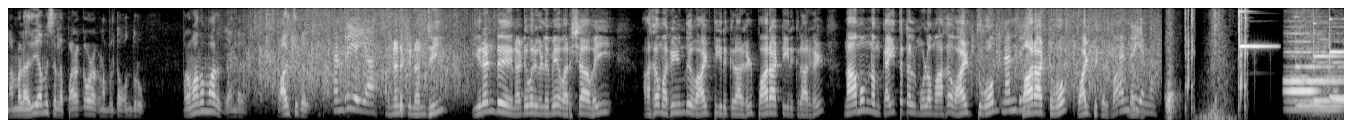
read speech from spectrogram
நம்மளை அறியாமல் சில பழக்க வழக்கம் நம்மள்ட்ட வந்துடும் பிரமாதமாக இருக்குது அந்த வாழ்த்துக்கள். நன்றி ஐயா. அண்ணனுக்கு நன்றி. இரண்டு நடுவர்களுமே வர்ஷாவை அகமகிழ்ந்து வாழ்த்தி இருக்கிறார்கள் பாராட்டி இருக்கிறார்கள் நாமும் நம் கைத்தட்டல் மூலமாக வாழ்த்துவோம் நன்றி. பாராட்டுவோம். வாழ்த்துக்கள்மா. நன்றி. அண்ணா. Música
